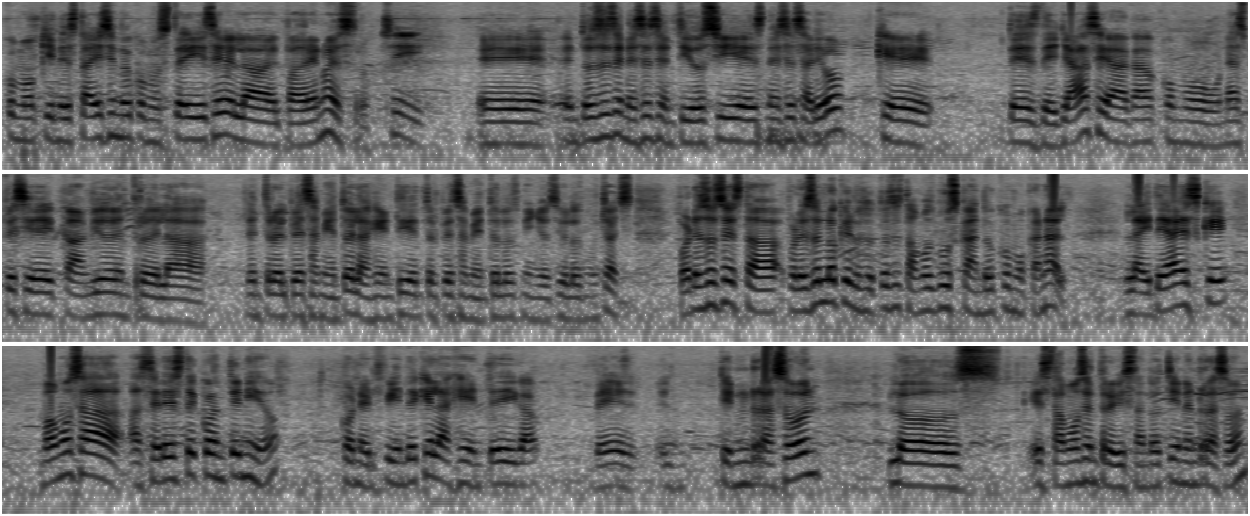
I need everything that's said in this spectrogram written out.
como quien está diciendo, como usted dice, la- el Padre Nuestro. Sí, Eh, entonces, en ese sentido, sí es necesario que desde ya se haga como una especie de cambio dentro de la dentro del pensamiento de la gente y dentro del pensamiento de los niños y de los muchachos. Por eso se está, por eso es lo que nosotros estamos buscando como canal. La idea es que vamos a hacer este contenido con el fin de que la gente diga, ve, tienen razón, los que estamos entrevistando tienen razón,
